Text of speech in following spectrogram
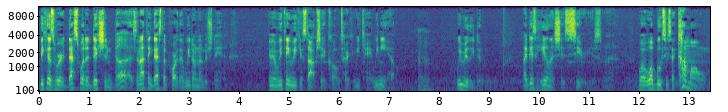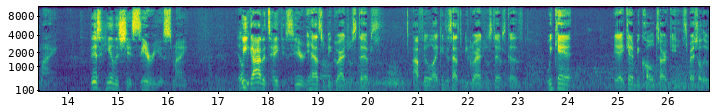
because we're that's what addiction does. And I think that's the part that we don't understand. You know, we think we can stop shit cold turkey. We can't. We need help. Mm-hmm. We really do. Like this healing shit's serious, man. Well, what Boosie said, come on, man. This healing shit's serious, man. It'll we be- gotta take it serious. It has to be gradual steps. I feel like it just has to be gradual steps because we can't. Yeah, it can't be cold turkey, especially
